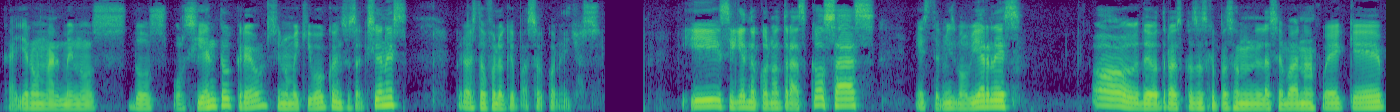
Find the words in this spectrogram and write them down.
cayeron al menos 2%, creo, si no me equivoco, en sus acciones. Pero esto fue lo que pasó con ellos. Y siguiendo con otras cosas, este mismo viernes, o oh, de otras cosas que pasaron en la semana, fue que,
